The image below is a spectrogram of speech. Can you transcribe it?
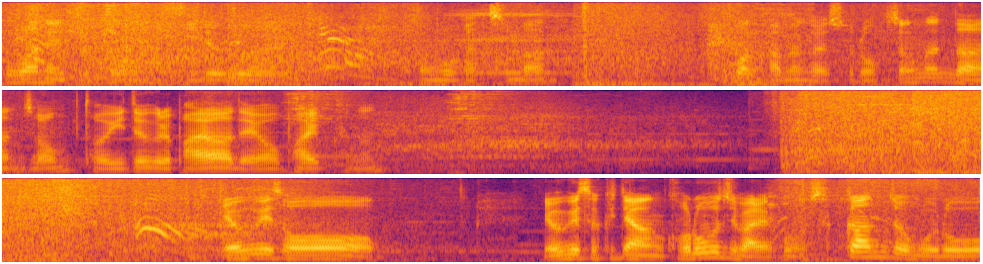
초반에 조금 이득을 본 것 같지만 후반 가면 갈수록 썩는다는 점 더 이득을 봐야 돼요 파이크는. 여기서 여기서 그냥 걸어오지 말고 습관적으로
